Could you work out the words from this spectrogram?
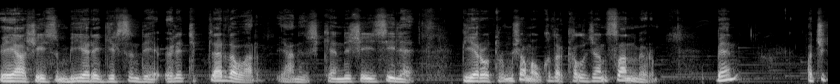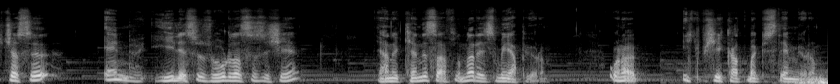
veya şeysin bir yere girsin diye. Öyle tipler de var. Yani kendi şeysiyle bir yere oturmuş ama o kadar kalacağını sanmıyorum. Ben açıkçası en hilesiz, hurdasız işi yani kendi saflığımda resmi yapıyorum. Ona hiçbir şey katmak istemiyorum.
